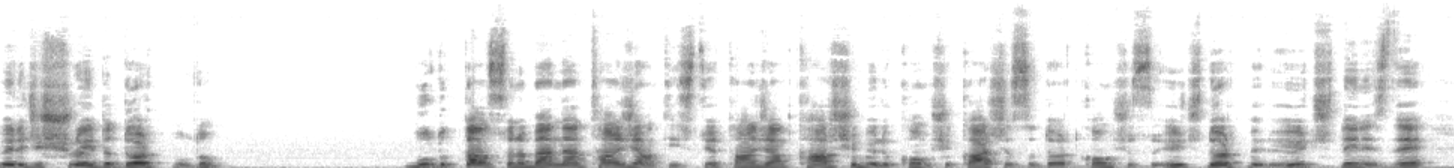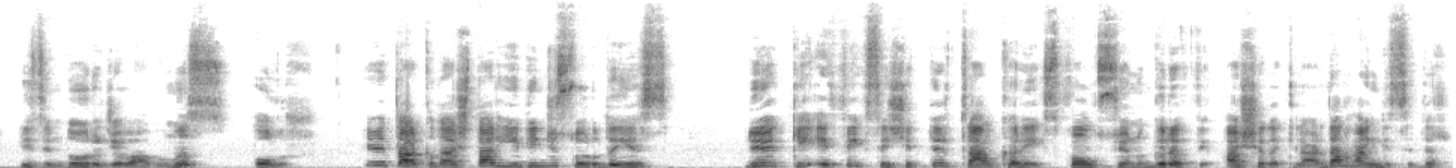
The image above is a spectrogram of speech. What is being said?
Böylece şurayı da 4 buldum. Bulduktan sonra benden tanjantı istiyor. Tanjant karşı bölü komşu. Karşısı 4, komşusu 3. 4 bölü 3 denizde bizim doğru cevabımız olur. Evet arkadaşlar 7. sorudayız. Diyor ki fx eşittir tan kare x fonksiyonun grafiği aşağıdakilerden hangisidir?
